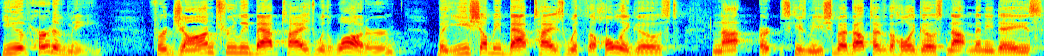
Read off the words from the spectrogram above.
You have heard of me. For John truly baptized with water, but ye shall be baptized with the Holy Ghost, not, or excuse me, you shall be baptized with the Holy Ghost not many days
